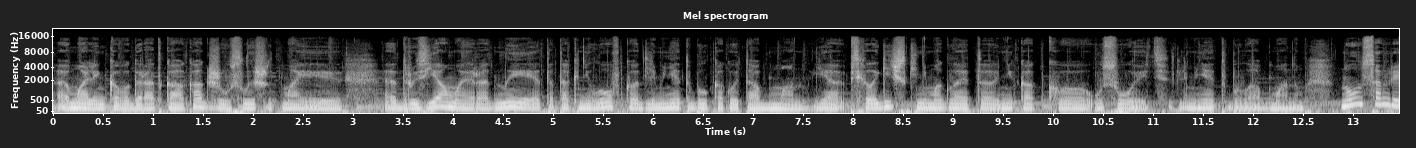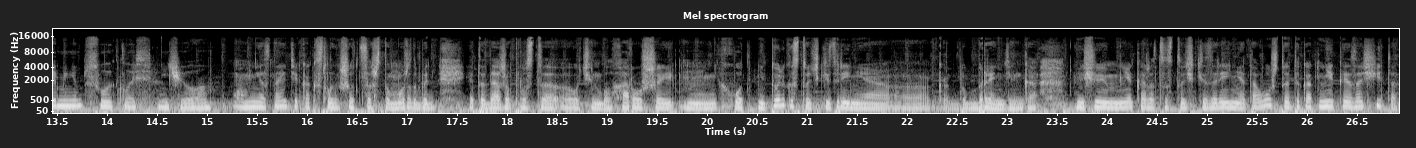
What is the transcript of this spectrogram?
э, маленького городка, а как же услышат мои э, друзья, мои родные, это так неловко, для меня это был какой-то обман. Я психологически не могла это никак э, усвоить, для меня это было обманом. Но со временем свыклась, ничего. А мне, знаете, как слышится, что, может быть, это даже просто очень был хороший ход не только с точки зрения как бы брендинга, но еще и, мне кажется, с точки зрения того, что это как некая защита.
